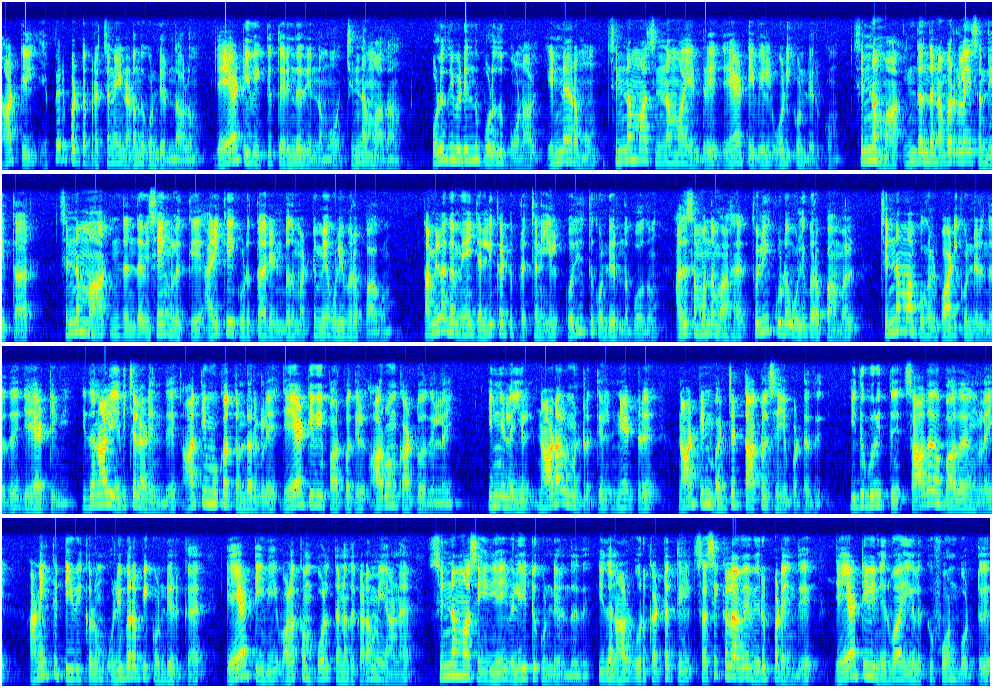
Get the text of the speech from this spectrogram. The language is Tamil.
நாட்டில் எப்பேற்பட்ட பிரச்சனை நடந்து கொண்டிருந்தாலும் ஜெயா டிவிக்கு தெரிந்தது என்னமோ சின்னம்மா தான். பொழுது விடிந்து பொழுது போனால் எந்நேரமும் சின்னம்மா சின்னம்மா என்றே ஜெயா டிவியில் ஓடிக்கொண்டிருக்கும். சின்னம்மா இந்தந்த நபர்களை சந்தித்தார். சின்னம்மா இந்தந்த விஷயங்களுக்கு அறிக்கை கொடுத்தார் என்பது மட்டுமே ஒளிபரப்பாகும். தமிழகமே ஜல்லிக்கட்டு பிரச்சனையில் கொதித்து கொண்டிருந்த போதும் அது சம்பந்தமாக துளி கூட ஒளிபரப்பாமல் சின்னம்மா புகழ் பாடிக்கொண்டிருந்தது ஜெயா டிவி. இதனால் எரிச்சல் அடைந்து அதிமுக தொண்டர்களே ஜெயா டிவி பார்ப்பதில் ஆர்வம் காட்டுவதில்லை. இந்நிலையில் நாடாளுமன்றத்தில் நேற்று நாட்டின் பட்ஜெட் தாக்கல் செய்யப்பட்டது. இது குறித்து சாதக பாதகங்களை அனைத்து டிவிக்களும் ஒளிபரப்பி கொண்டிருக்க ஜெயா டிவி வழக்கம் போல் தனது கடமையான சின்னம்மா செய்தியை வெளியிட்டு கொண்டிருந்தது. இதனால் ஒரு கட்டத்தில் சசிகலாவே வெறுப்படைந்து ஜெயா டிவி நிர்வாகிகளுக்கு ஃபோன் போட்டு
